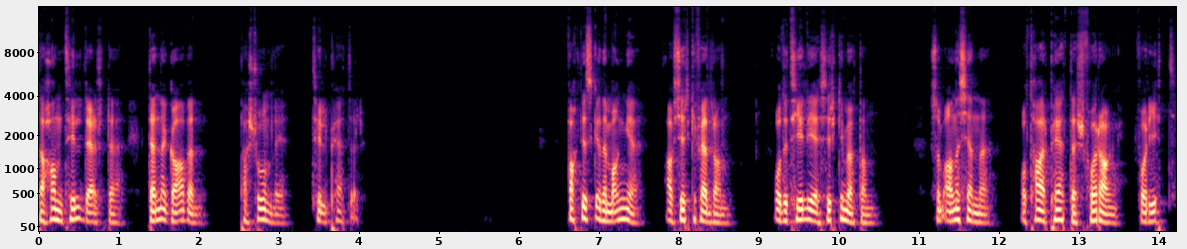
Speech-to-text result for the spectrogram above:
da han tildelte denne gaven personlig til Peter? Faktisk er det mange av kirkefedrene og de tidlige kirkemøtene som anerkjenner og tar Peters forrang for gitt.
